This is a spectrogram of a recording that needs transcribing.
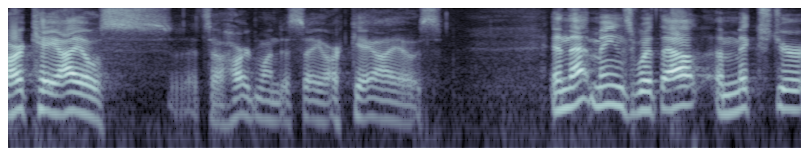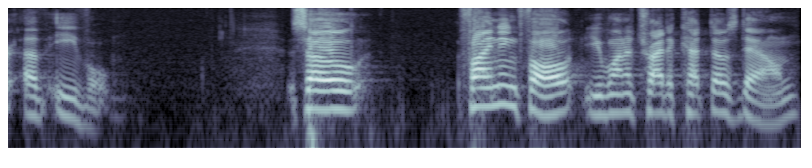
akeraios, that's a hard one to say, akeraios. And that means without a mixture of evil. So, finding fault, you want to try to cut those down.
